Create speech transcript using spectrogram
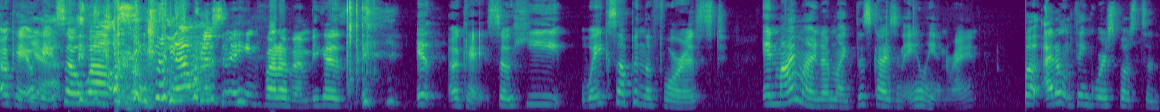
okay, okay. Yeah. So, well, He grunts a now we're just making fun of him because it. Okay, so he wakes up in the forest. In my mind, I'm like, this guy's an alien, right? But I don't think we're supposed to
